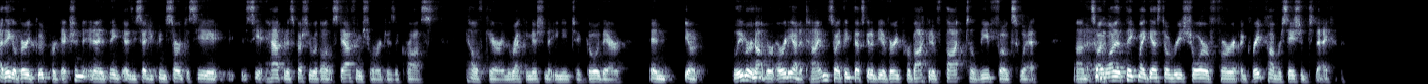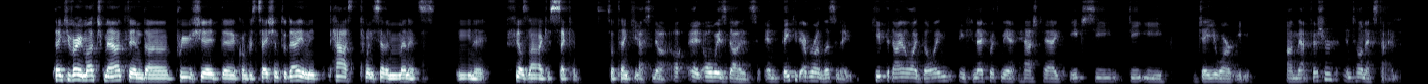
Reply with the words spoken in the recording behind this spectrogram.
I think a very good prediction, and I think, as you said, you can start to see it, see it happen, especially with all the staffing shortages across healthcare and the recognition that you need to go there. And you know, believe it or not, we're already out of time, so I think that's going to be a very provocative thought to leave folks with. Um, so I want to thank my guest Omri Shor for a great conversation today. Thank you very much, Matt, and uh, appreciate the conversation today. And it passed 27 minutes you know feels like a second. So thank you. Yes no it always does and thank you to everyone listening. Keep the dialogue going and connect with me at hashtag hcdujour i'm matt fisher. Until next time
